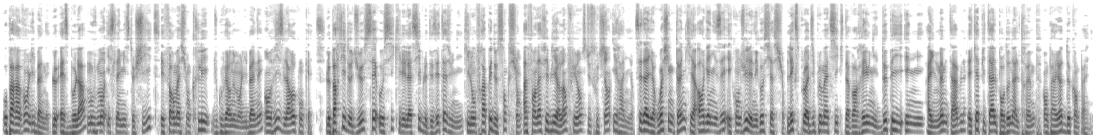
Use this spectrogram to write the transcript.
auparavant libanais. Le Hezbollah, mouvement islamiste chiite et formation clé du gouvernement libanais, en vise la reconquête. Le Parti de Dieu sait aussi qu'il est la cible des États-Unis, qui l'ont frappé de sanctions afin d'affaiblir l'influence du soutien iranien. C'est d'ailleurs Washington qui a organisé et conduit les négociations. L'exploit diplomatique d'avoir réuni deux pays ennemis à une même table est capital pour Donald Trump en période de campagne.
